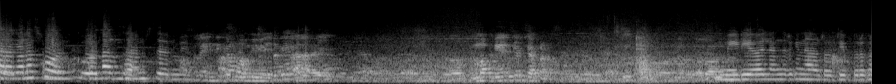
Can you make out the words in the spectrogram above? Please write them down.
జరగాలని కోరుకుంటున్నాం సార్. మీడియా వాళ్ళందరికీ నా హృదయపూర్వక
